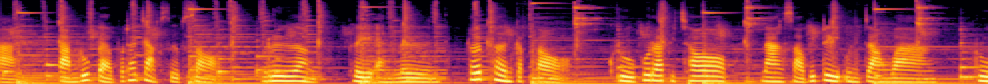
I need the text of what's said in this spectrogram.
าสตร์ ตามรูปแบบวัฏจักรสืบสอบ เรื่อง Play and Learn เพลิดเพลินกับต่อ ครูผู้รับผิดชอบ นางสาววิตรีอุ่นจางวาง ครู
